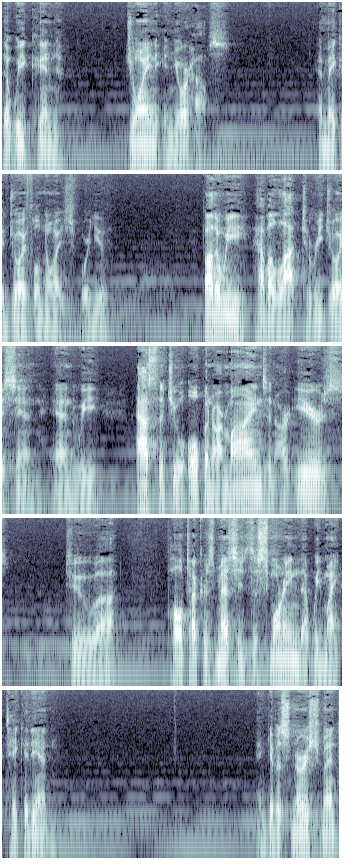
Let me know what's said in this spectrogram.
that we can join in your house and make a joyful noise for you. Father, we have a lot to rejoice in, and we ask that you open our minds and our ears to uh, Paul Tucker's message this morning that we might take it in and give us nourishment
